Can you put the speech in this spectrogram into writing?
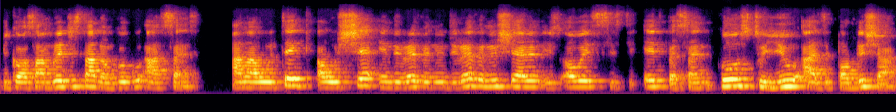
because I'm registered on Google AdSense. And I will take, I will share in the revenue. The revenue sharing is always 68% goes to you as a publisher,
